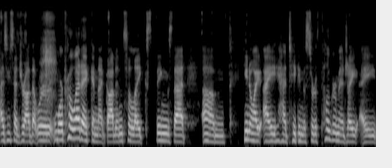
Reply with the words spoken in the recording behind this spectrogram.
as you said, Gerard, that were more poetic and that got into like things that. You know, I, I had taken this sort of pilgrimage. I, I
